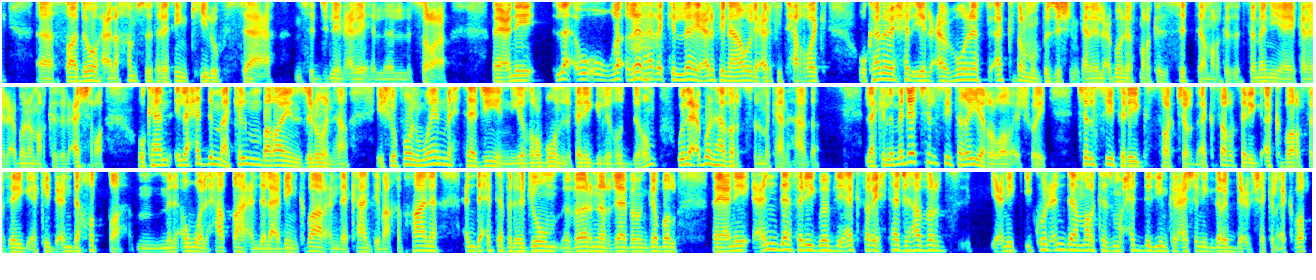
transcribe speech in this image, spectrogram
صادوه على 35 كيلو في الساعة مسجلين عليه السرعة. فيعني لا وغير هذا كله يعرف يناول يعرف يتحرك وكانوا يلعبونه في أكثر من position كانوا يلعبونه في مركز الستة مركز الثمانية كانوا يلعبونه مركز العشرة. وكان إلى حد ما كل مباراة ينزلونها يشوفون وين محتاجين يضربون الفريق اللي ضدهم ويلعبون هافرتز في المكان هذا. لكن لما جاء تشيلسي تغير الوضع شوي. تشيلسي فريق structured أكثر فريق أكبر ففريق أكيد عنده خطة من أول حاطها عنده لاعبين كبار عنده كانتي ماخذ خانة عنده حتى في الهجوم فيرنر جايبه من قبل. فيعني عنده فريق مبني أكثر. يحتاج هافرتز يعني يكون عنده مركز محدد يمكن عشان يقدر يبدع بشكل أكبر.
